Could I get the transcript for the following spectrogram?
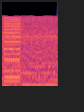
Bye.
